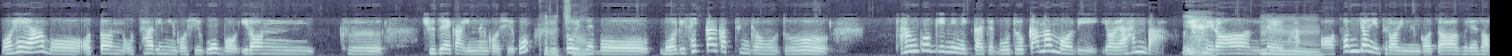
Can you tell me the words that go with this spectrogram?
뭐 해야 뭐 어떤 옷차림인 것이고 뭐 이런 그 규제가 있는 것이고 그렇죠. 또 이제 뭐 머리 색깔 같은 경우도 한국인이니까 이제 모두 까만 머리여야 한다. 네. 이런 네, 음. 어, 편견이 들어 있는 거죠. 그래서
